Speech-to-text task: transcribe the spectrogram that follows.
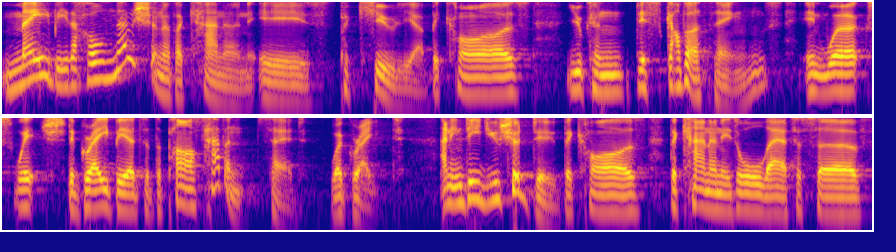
maybe the whole notion of a canon is peculiar because you can discover things in works which the greybeards of the past haven't said were great. And indeed, you should do because the canon is all there to serve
